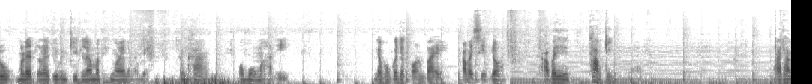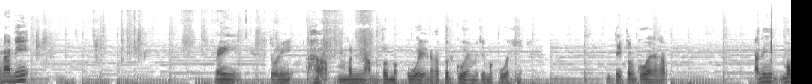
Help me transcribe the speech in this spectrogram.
ลูกเมล็ดอะไรที่มันกินแล้วมาทิ้งไว้นะครับเนี่ยข้างๆมะม่วงมหาทีแล้วผมก็จะถอนไปเอาไปเสียบยอดเอาไปทาบกิ่งนะครับทางด้านนี้นี่ตัวนี้มันหนำต้นมะกล้วยนะครับ ต้นกล้วยไม่ใช่มะกล้วยติดต้นกล้วยนะครับ อันนี้มะ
